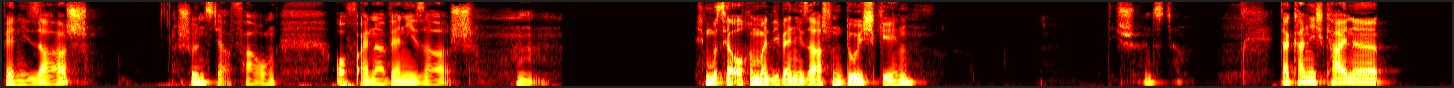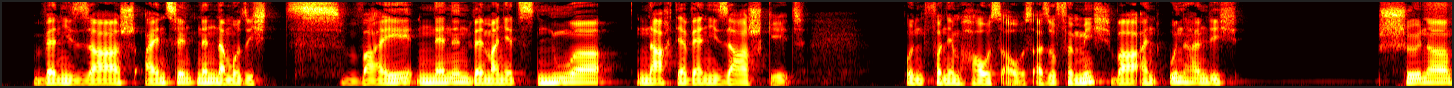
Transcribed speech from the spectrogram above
Vernissage, schönste Erfahrung auf einer Vernissage. Hm. Ich muss ja auch immer die Vernissagen durchgehen. Die schönste. Da kann ich keine Vernissage einzeln nennen, da muss ich zwei nennen, wenn man jetzt nur nach der Vernissage geht und von dem Haus aus. Also für mich war ein unheimlich schöner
